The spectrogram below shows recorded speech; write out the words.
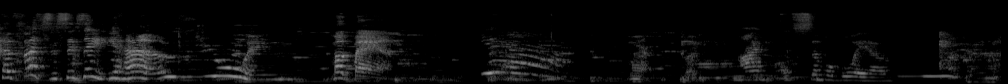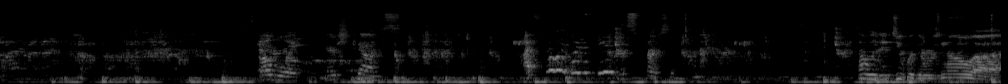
Hephaestus 680 has joined. Mugman! Yeah. Alright, I'm a simple boyo. Oh boy, here she comes. I feel like we defeated this person. I thought we did too, but there was no uh,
